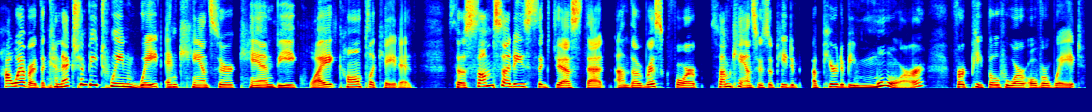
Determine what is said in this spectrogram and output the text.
However, the connection between weight and cancer can be quite complicated. So, some studies suggest that um, the risk for some cancers appear to, appear to be more for people who are overweight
